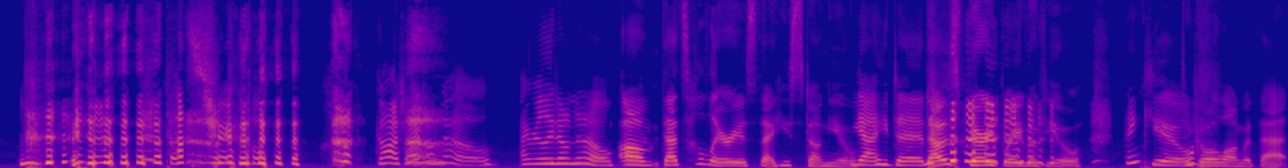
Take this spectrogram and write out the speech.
That's true. Gosh, I don't know. I really don't know. um, that's hilarious that he stung you. Yeah, he did. That was very brave of you Thank you. to go along with that.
